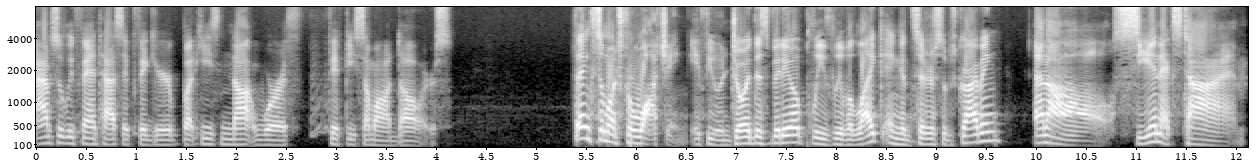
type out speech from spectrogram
absolutely fantastic figure, but he's not worth 50 some odd dollars. Thanks so much for watching. If you enjoyed this video, please leave a like and consider subscribing, and I'll see you next time.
